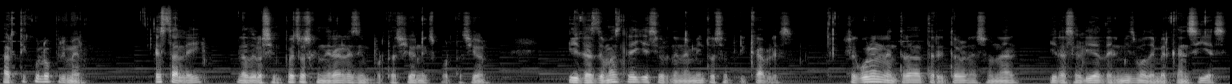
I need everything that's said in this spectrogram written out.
Artículo primero. Esta ley, la de los impuestos generales de importación y exportación, y las demás leyes y ordenamientos aplicables, regulan la entrada a territorio nacional y la salida del mismo de mercancías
